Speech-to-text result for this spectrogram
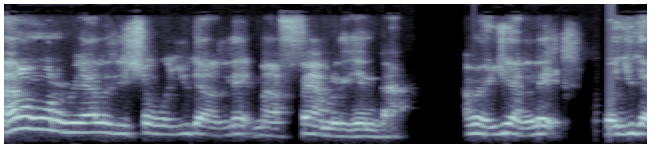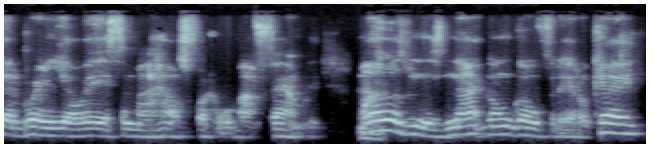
I don't want a reality show where you gotta let my family in the I mean you gotta let well, you gotta bring your ass in my house fucking with my family. My Yeah. husband is not gonna go for that, okay?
